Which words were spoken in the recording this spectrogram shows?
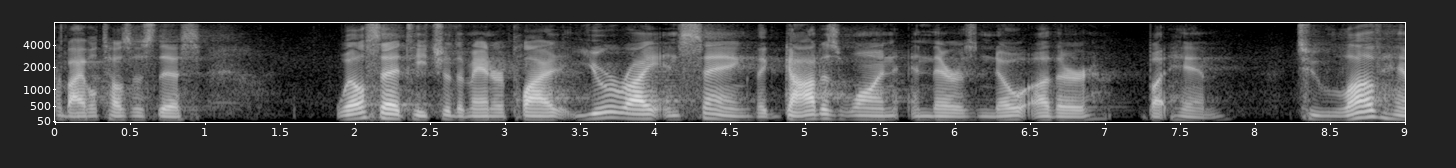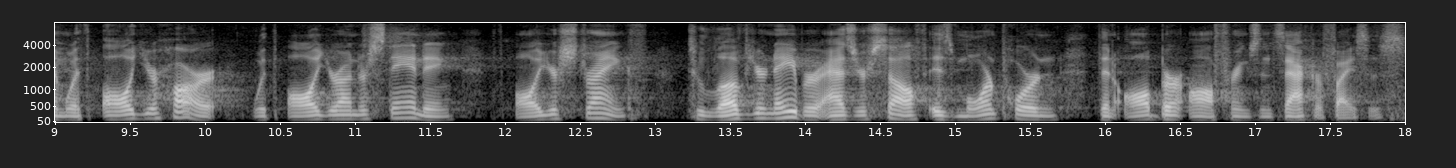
the Bible tells us this Well said, teacher, the man replied, You are right in saying that God is one and there is no other but him. To love him with all your heart, with all your understanding, with all your strength, to love your neighbor as yourself is more important than all burnt offerings and sacrifices.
